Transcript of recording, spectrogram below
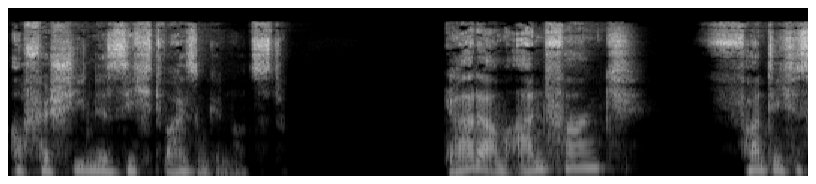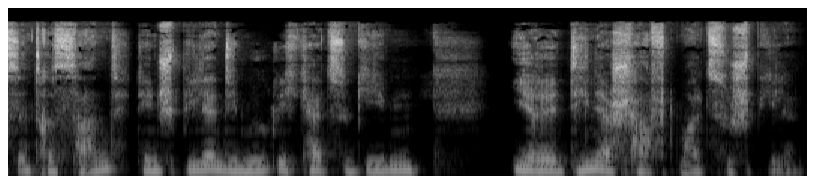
auch verschiedene Sichtweisen genutzt. Gerade am Anfang fand ich es interessant, den Spielern die Möglichkeit zu geben, ihre Dienerschaft mal zu spielen.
